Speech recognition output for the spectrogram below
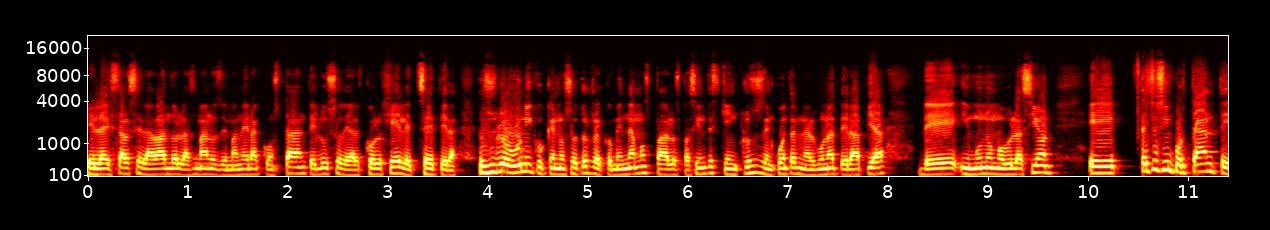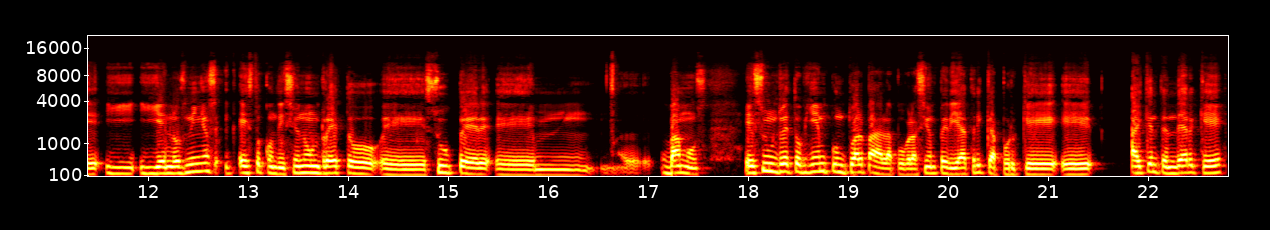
el estarse lavando las manos de manera constante, el uso de alcohol gel, etcétera. Eso es lo único que nosotros recomendamos para los pacientes que incluso se encuentran en alguna terapia de inmunomodulación. Eh, esto es importante y, y, en los niños esto condiciona un reto eh, súper, eh, vamos, es un reto bien puntual para la población pediátrica porque eh, hay que entender que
